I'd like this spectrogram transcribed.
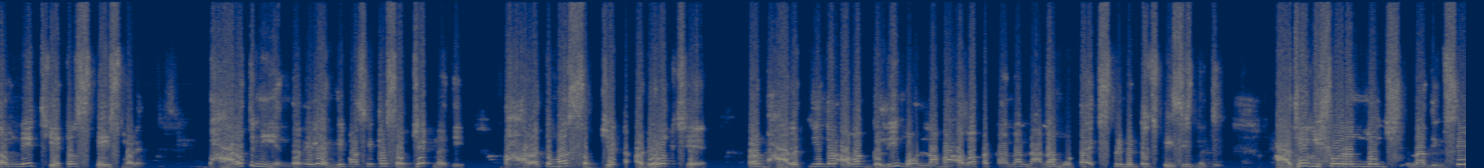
તમને થિયેટર સ્પેસ મળે. ભારતની અંદર, એટલે એમની પાસે એટલો સબ્જેક્ટ નથી, ભારતમાં સબ્જેક્ટ અઢળક છે પણ ભારતની અંદર આવા ગલી મોહલ્લામાં આવા પ્રકારના નાના મોટા એક્સપેરિમેન્ટલ સ્પેસીસ નથી. આજે વિશ્વ રંગમંચના દિવસે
